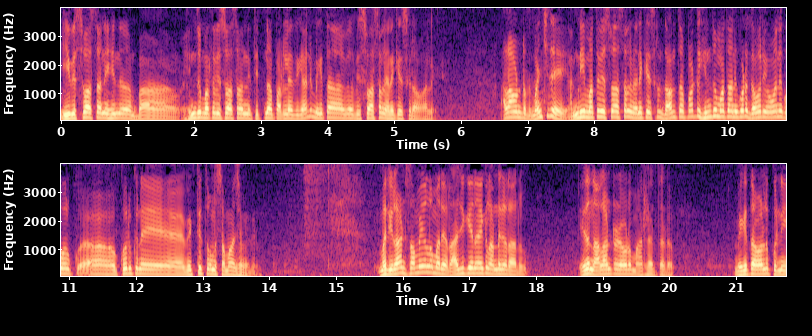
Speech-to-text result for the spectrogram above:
ఈ విశ్వాసాన్ని హిందూ బా హిందూ మత విశ్వాసాన్ని తిట్టినా పర్లేదు కానీ మిగతా విశ్వాసాలు వెనకేసుకురావాలి. అలా ఉంటుంది. మంచిదే. అన్ని మత విశ్వాసాలను వెనకేసుకుని దాంతోపాటు హిందూ మతాన్ని కూడా గౌరవం అని కోరుకు కోరుకునే వ్యక్తిత్వం ఉన్న సమాజం ఇది. మరి ఇలాంటి సమయంలో మరి రాజకీయ నాయకులు అండగా రారు. ఏదో నాలాంటి ఎవడో మాట్లాడతాడు. మిగతా వాళ్ళు కొన్ని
